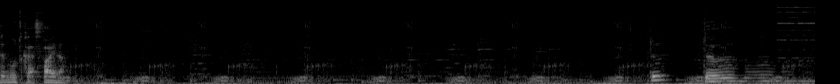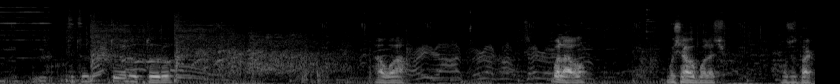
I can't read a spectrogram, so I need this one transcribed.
Ta nutka jest fajna. Ała. Bolało. Musiało boleć. Może tak.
